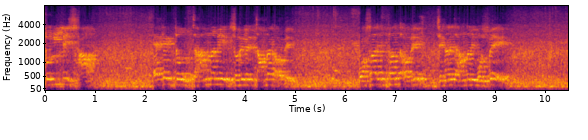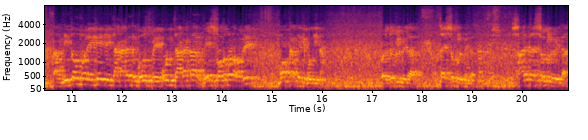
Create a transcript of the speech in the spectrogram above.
চল্লিশ হাত। শরীরের চামড়াটা হবে বসার স্থানটা হবে যেখানে জাহান্নামী বসবে। তার নিতম্ব রেখে যে জায়গাটাতে বসবে, ওই জায়গাটার বেশ কত বড় হবে? মক্কা থেকে মদিনা। চারশো কিলোমিটার। সাড়ে চারশো কিলোমিটার।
